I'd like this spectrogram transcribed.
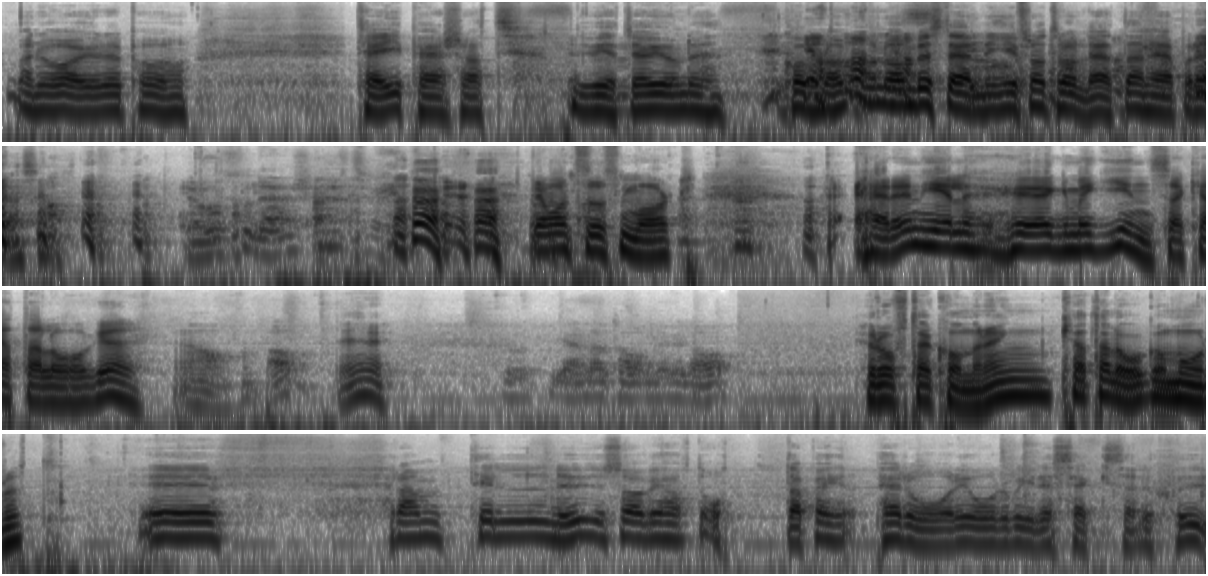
Men nu har ju det på tejp här så att nu vet jag ju om det kommer någon, någon beställning ifrån Trollhättan här på det. Så. Det var inte så smart. Här är en hel hög med Ginsa-kataloger. Ja, det är det. Hur ofta kommer en katalog om året? Eh, fram till nu så har vi haft åtta per, per år. I år blir det sex eller sju.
